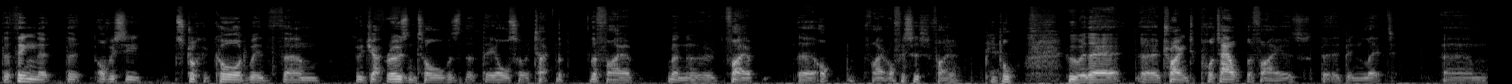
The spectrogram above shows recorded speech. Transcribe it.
the thing that, that obviously struck a chord with um, with Jack Rosenthal was that they also attacked the the firemen, uh, fire uh, op- fire officers, fire people who were there uh, trying to put out the fires that had been lit. Um,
